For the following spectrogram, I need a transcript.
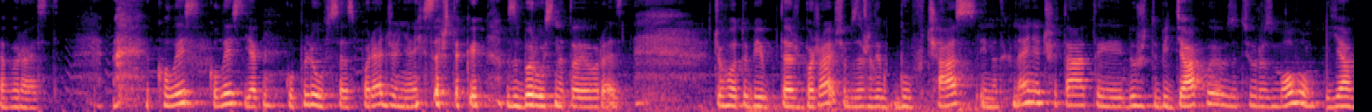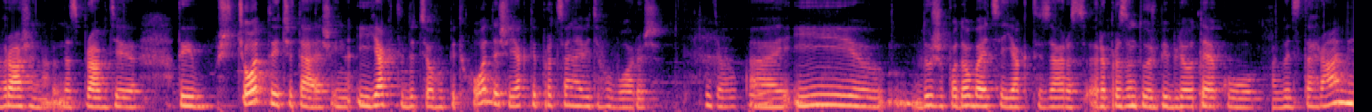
Еверест. Колись, колись я куплю все спорядження і все ж таки зберусь на той Еверест. Чого тобі теж бажаю, щоб завжди був час і натхнення читати. Дуже тобі дякую за цю розмову. Я вражена. Насправді, ти що ти читаєш і, і як ти до цього підходиш, і як ти про це навіть говориш. Дякую. І дуже подобається, як ти зараз репрезентуєш бібліотеку в інстаграмі.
